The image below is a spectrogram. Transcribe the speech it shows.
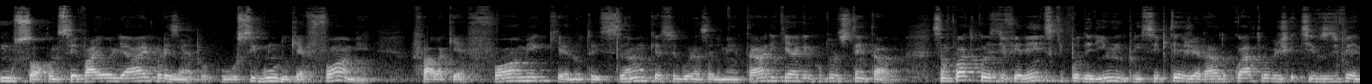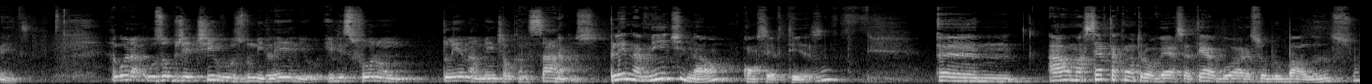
um só. Quando você vai olhar, por exemplo, o segundo, que é fome, fala que é fome, que é nutrição, que é segurança alimentar e que é agricultura sustentável. São quatro coisas diferentes que poderiam, em princípio, ter gerado quatro objetivos diferentes. Agora, os objetivos do milênio, eles foram plenamente alcançados? Não, plenamente não, com certeza. Hum, há uma certa controvérsia até agora sobre o balanço.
